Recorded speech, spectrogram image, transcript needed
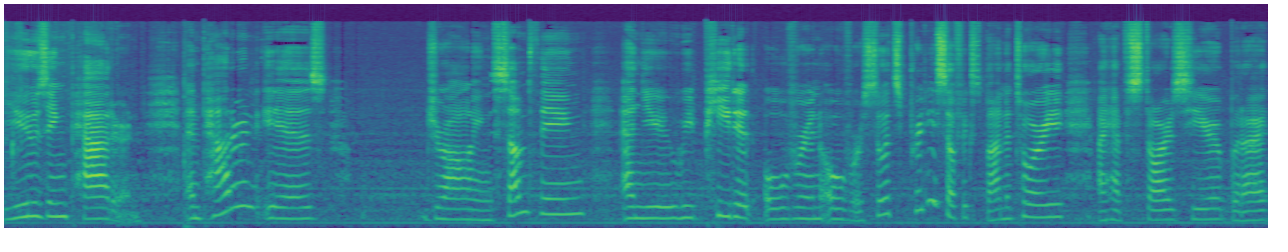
using pattern. And pattern is drawing something and you repeat it over and over. So it's pretty self-explanatory. I have stars here, but I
